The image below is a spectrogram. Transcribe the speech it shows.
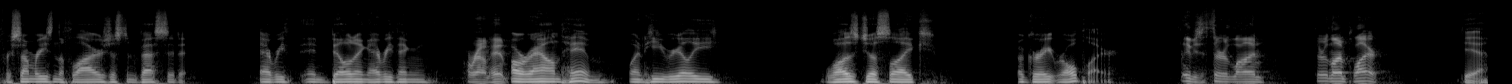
for some reason the Flyers just invested every in building everything around him. around him when he really was just like a great role player. He was a third line, third line player. Yeah.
